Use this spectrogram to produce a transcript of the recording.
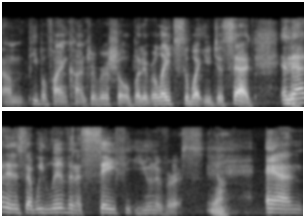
um, people find controversial, but it relates to what you just said, and yeah. that is that we live in a safe universe. Yeah. And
